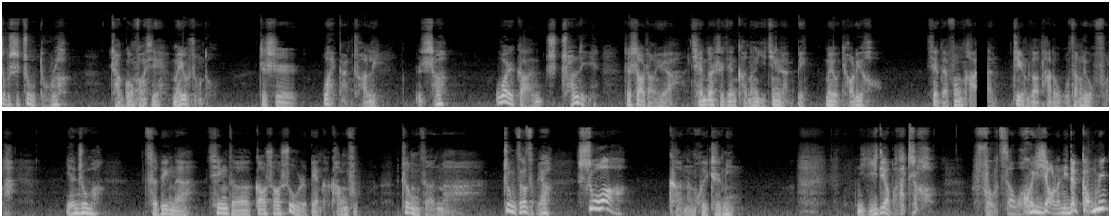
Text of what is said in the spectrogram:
是不是中毒了？长公放心，没有中毒，只是外感传里。什么？外感传里？这邵掌月啊，前段时间可能已经染病，没有调理好，现在风寒进入到他的五脏六腑了。严重吗？此病呢，轻则高烧数日便可康复，重则嘛……重则怎么样？说啊！可能会致命。你一定要把他治好，否则我会要了你的狗命！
